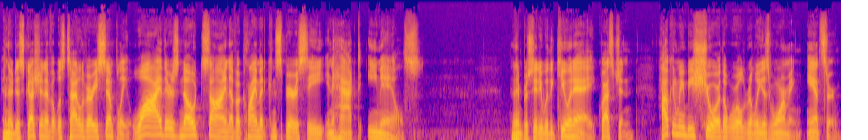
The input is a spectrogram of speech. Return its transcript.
and their discussion of it was titled very simply Why There's No Sign of a Climate Conspiracy in Hacked Emails. And then proceeded with a Q&A. Question: How can we be sure the world really is warming? Answer:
